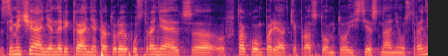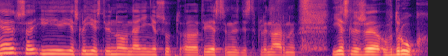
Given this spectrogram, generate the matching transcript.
замечания, нарекания, которые устраняются в таком порядке простом, то, естественно, они устраняются. И если есть виновные, они несут ответственность дисциплинарную. Если же вдруг,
